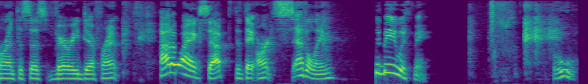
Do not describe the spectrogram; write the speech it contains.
parenthesis very different how do I accept that they aren't settling to be with me Ooh.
